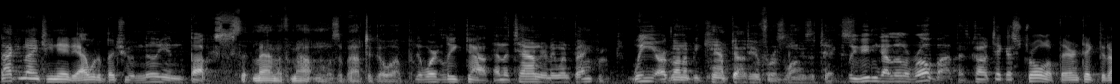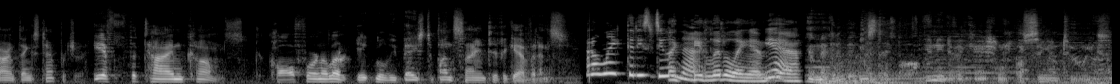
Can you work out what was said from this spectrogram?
Back in 1980, I would have bet you a million bucks that Mammoth Mountain was about to go up. The word leaked out, and the town nearly went bankrupt. We are going to be camped out here for as long as it takes. We've even got a little robot that's going to take a stroll up there and take the darn thing's temperature. If the time comes to call for an alert, it will be based upon scientific evidence. I don't like that he's doing Like that. belittling him. Yeah. Yeah. You're making a big mistake, Paul. You need a vacation. I'll see you in two weeks.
